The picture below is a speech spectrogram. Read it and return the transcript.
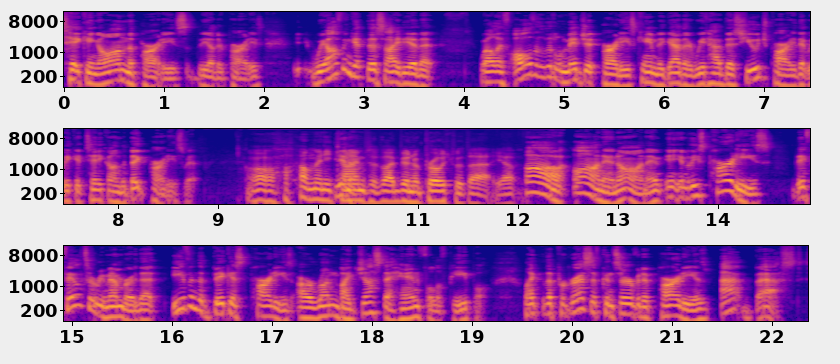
taking on the parties, the other parties, we often get this idea that well, if all the little midget parties came together, we'd have this huge party that we could take on the big parties with. Oh, how many You know. times have I been approached with that? Yeah. Oh, on and on. And you know, these parties, they fail to remember that even the biggest parties are run by just a handful of people. Like the Progressive Conservative Party is at best,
